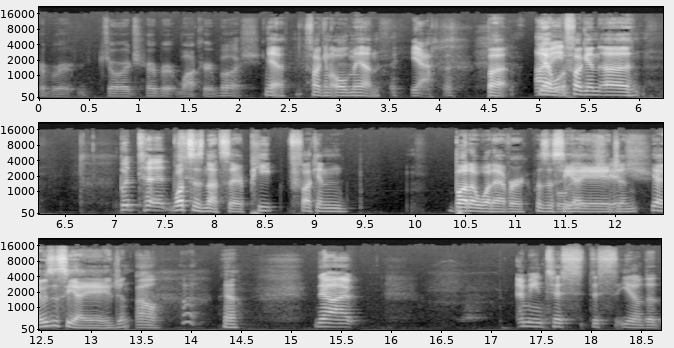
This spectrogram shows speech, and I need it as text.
Herbert George Herbert Walker Bush. yeah fucking old man Yeah, but I yeah mean- well, fucking uh but to, what's his nuts there? Pete fucking Butta whatever was a CIA agent. Yeah, he was a CIA agent. Oh, huh. Yeah. Now, I, I mean, to this, you know, the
